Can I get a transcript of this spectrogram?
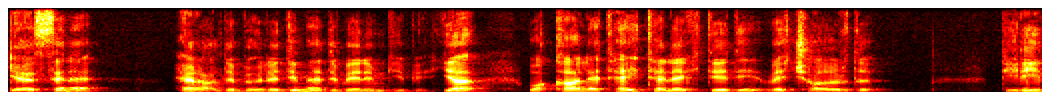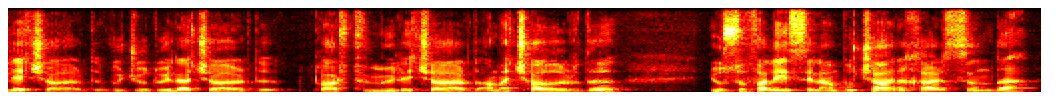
gelsene herhalde böyle demedi benim gibi. Ya vakalet hey telek dedi ve çağırdı. Diliyle çağırdı, vücuduyla çağırdı, parfümüyle çağırdı ama çağırdı. Yusuf Aleyhisselam bu çağrı karşısında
